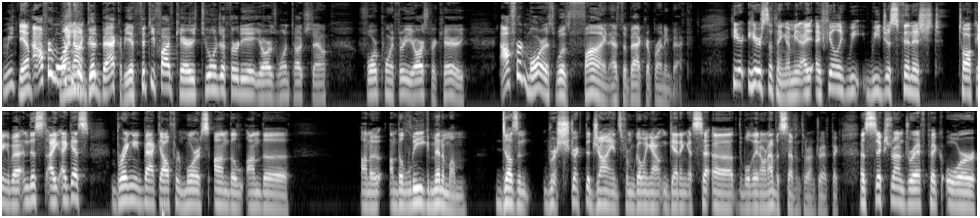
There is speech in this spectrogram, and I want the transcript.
I mean, Yeah, Alfred Morris was a good backup. He had 55 carries, 238 yards, one touchdown, 4.3 yards per carry. Alfred Morris was fine as the backup running back. Here, here's the thing. I mean, I, I feel like we we just finished talking about, and this, I, I guess, bringing back Alfred Morris on the on the on a on the league minimum doesn't restrict the Giants from going out and getting a se- uh well they don't have a seventh round draft pick a sixth round draft pick or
